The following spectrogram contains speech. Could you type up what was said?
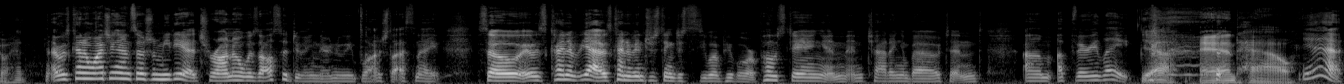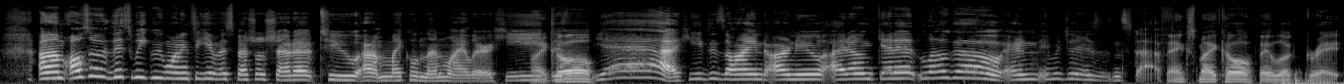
Go ahead. I was kind of watching on social media. Toronto was also doing their Nuit Blanche last night, so it was kind of yeah, it was kind of interesting just to see what people were posting and, and chatting about, and um, up very late. Yeah, and how? Yeah. Um, also, this week we wanted to give a special shout out to um, Michael Nunweiler. He Michael. yeah, he designed our new "I Don't Get It" logo and images and stuff. Thanks, Michael. They look great.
